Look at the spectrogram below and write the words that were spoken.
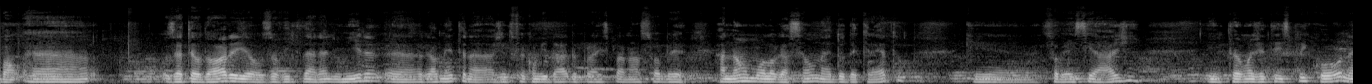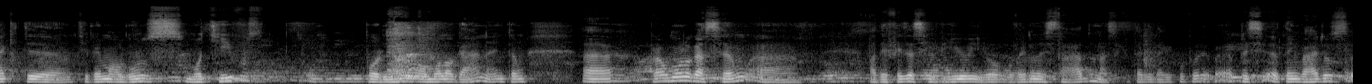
Bom, uh, o Zé Teodoro e os ouvintes da Rádio Mira, uh, realmente né, a gente foi convidado para explanar sobre a não homologação né, do decreto que, sobre a estiagem. Então a gente explicou né, que tivemos alguns motivos por não homologar. Né? Então, uh, para homologação, a, a Defesa Civil e o Governo do Estado, na Secretaria da Agricultura, precisa, tem vários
